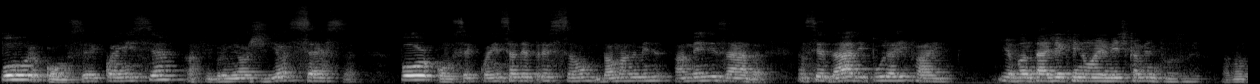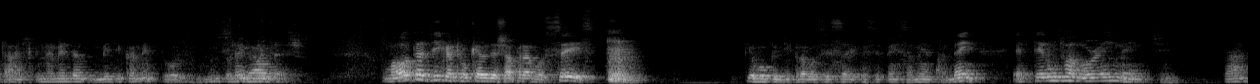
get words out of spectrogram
por consequência, a fibromialgia cessa. Por consequência, a depressão dá uma amenizada. Ansiedade e por aí vai. E a vantagem é que não é medicamentoso, né? A vantagem é que não é medicamentoso. Muito Isso é legal. É uma outra dica que eu quero deixar para vocês, que eu vou pedir para vocês sair com esse pensamento também, é ter um valor em mente. Tá?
